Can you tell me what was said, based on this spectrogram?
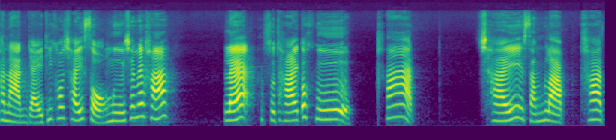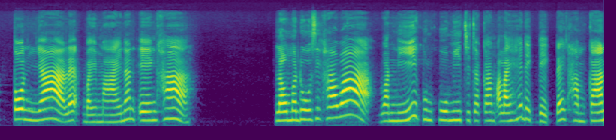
ขนาดใหญ่ที่เขาใช้สองมือใช่ไหมคะ และสุดท้ายก็คือคาด ใช้สำหรับคาดต้นหญ้าและใบไม้นั่นเองค่ะ เรามาดูสิคะว่าวันนี้คุณครูมีกิจกรรมอะไรให้เด็กๆ ได้ทำกัน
